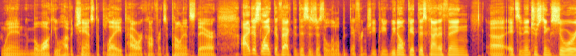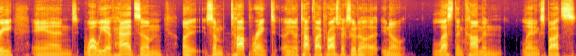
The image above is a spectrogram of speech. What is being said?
when Milwaukee will have a chance to play power conference opponents there. I just like the fact that this is just a little bit different, GP. We don't get this kind of thing. Uh, it's an interesting story, and while we have had some uh, some top ranked, you know, top five prospects go to uh, you know less than common landing spots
